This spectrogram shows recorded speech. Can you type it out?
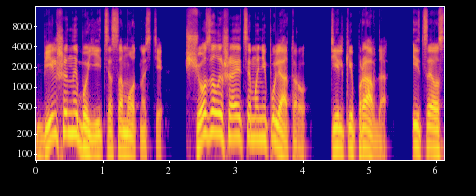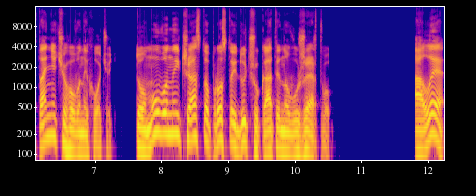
більше не боїться самотності. Що залишається маніпулятору? Тільки правда. І це останнє, чого вони хочуть. Тому вони часто просто йдуть шукати нову жертву. Але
